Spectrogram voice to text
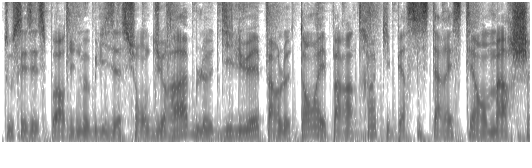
Tous ces espoirs d'une mobilisation durable, diluée par le temps et par un train qui persiste à rester en marche.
